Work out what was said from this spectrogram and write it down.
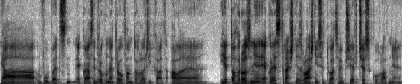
Já vůbec, jako já si trochu netroufám tohle říkat, ale je to hrozně, jako je strašně zvláštní situace, mi přijde v Česku hlavně.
